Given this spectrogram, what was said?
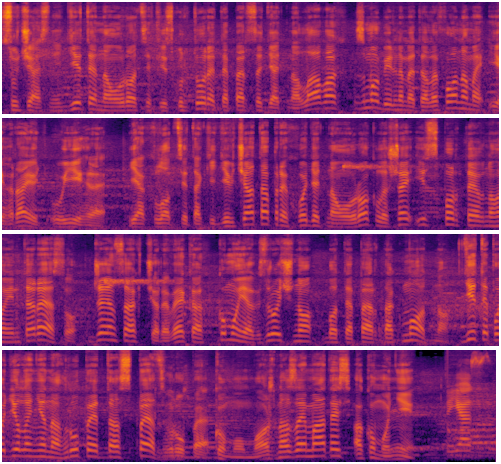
Сучасні діти на уроці фізкультури тепер сидять на лавах з мобільними телефонами і грають у ігри. Як хлопці, так і дівчата приходять на урок лише із спортивного інтересу джинсах, черевиках, кому як зручно, бо тепер так модно. Діти поділені на групи та спецгрупи. Кому можна займатись, а кому ні. Я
